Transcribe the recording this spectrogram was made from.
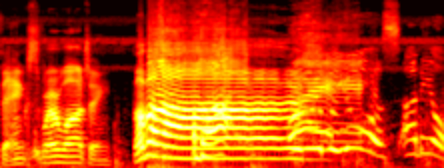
Thanks for watching. Bye bye. Adios. Adios.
